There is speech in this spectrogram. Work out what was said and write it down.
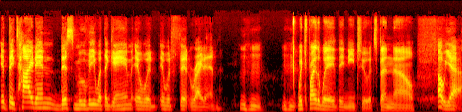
if they tied in this movie with the game, it would it would fit right in. Mm-hmm. mm-hmm. Which, by the way, they need to. It's been now Oh yeah,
